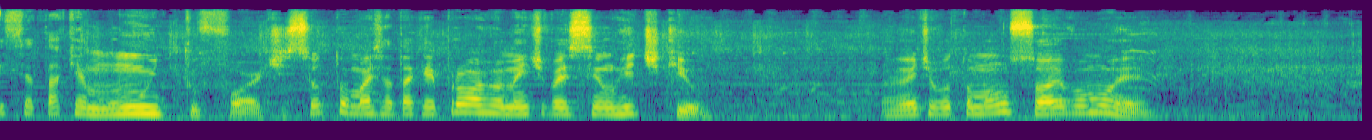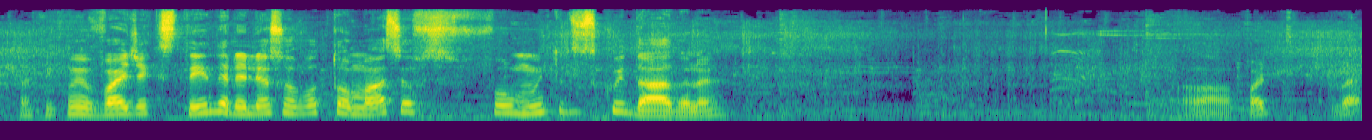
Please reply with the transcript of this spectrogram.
Esse ataque é muito forte. Se eu tomar esse ataque aí, provavelmente vai ser um hit kill. Provavelmente eu vou tomar um só e vou morrer. Aqui com o Evide Extender ele eu só vou tomar se eu for muito descuidado, né? Ó, pode... Vai.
